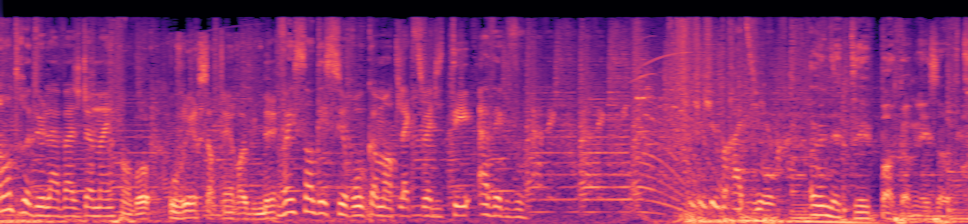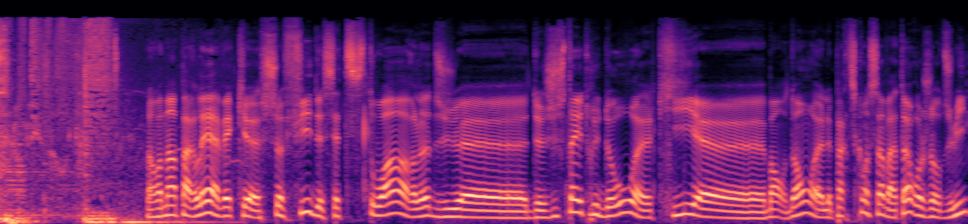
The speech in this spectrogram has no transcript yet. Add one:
Entre deux lavages de main. On va ouvrir certains robinets. Vincent Dessureau commente l'actualité avec vous. Cube Radio. Un été pas comme les autres. On en parlait avec euh, Sophie de cette histoire là, du, euh, de Justin Trudeau euh, qui, bon, dont le Parti conservateur aujourd'hui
